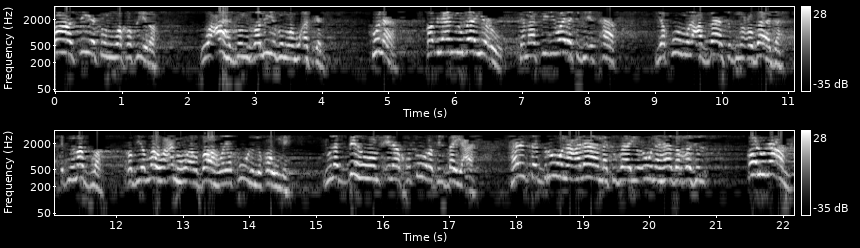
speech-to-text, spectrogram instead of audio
قاسية وخطيرة وعهد غليظ ومؤكد. هنا قبل أن يبايعوا كما في رواية ابن إسحاق يقوم العباس بن عبادة بن نضلة رضي الله عنه وأرضاه ويقول لقومه ينبههم إلى خطورة البيعة. هل تدرون على ما تبايعون هذا الرجل؟ قالوا نعم.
